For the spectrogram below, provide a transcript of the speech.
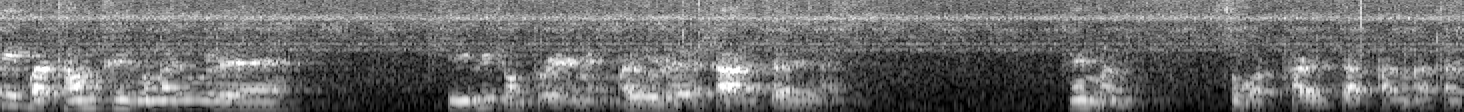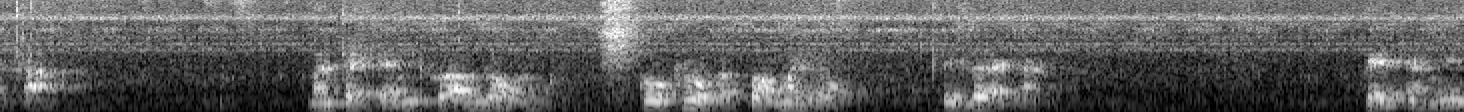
ฏิบัติธรรมคือมันดูแลชีวิตของตัวเองเนี่ยมาดูแลกายใจนะให้มันสวดภัยจากปัญหาต่างๆมันจะเห็นความหลงกู้คู่กับความไม่หลงที่เลื่อยนะเป็นอย่างนี้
